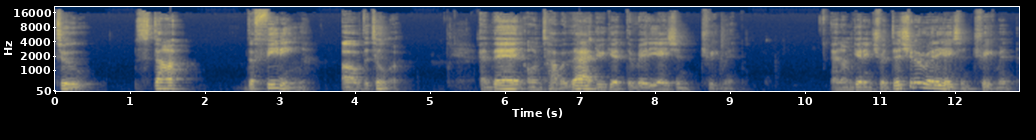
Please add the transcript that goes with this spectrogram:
to stop the feeding of the tumor. And then on top of that, you get the radiation treatment. And I'm getting traditional radiation treatment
